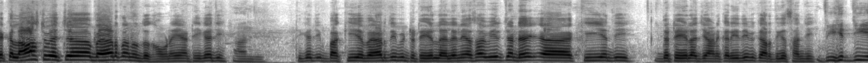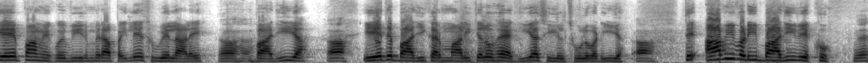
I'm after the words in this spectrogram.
ਇੱਕ ਲਾਸਟ ਵਿੱਚ ਬੈੜ ਤੁਹਾਨੂੰ ਦਿਖਾਉਣੇ ਆ ਠੀਕ ਹੈ ਜੀ? ਹਾਂਜੀ। ਠੀਕ ਹੈ ਜੀ ਬਾਕੀ ਇਹ ਬੈੜ ਦੀ ਵੀ ਡਿਟੇਲ ਲੈ ਲੈਣੇ ਆ ਸਾ ਵੀਰ ਝੰਡੇ ਅਹ, ਕੀ ਇਹਦੀ ਡਿਟੇਲ ਆ ਜਾਣਕਾਰੀ ਇਹਦੀ ਵੀ ਕਰ ਦਈਏ ਸਾਂਝੀ। ਵੀਰ ਜੀ ਇਹ ਭਾਵੇਂ ਕੋਈ ਵੀਰ ਮੇਰਾ ਪਹਿਲੇ ਸੂਏ ਲਾਲੇ ਆਹ ਬਾਜੀ ਆ। ਆਹ। ਇਹ ਤੇ ਬਾਜੀ ਕਰਮ ਵਾਲੀ ਚਲੋ ਹੈਗੀ ਆ ਸੀਲ ਸੂਲ ਵੜੀ ਆ। ਆਹ। ਤੇ ਆ ਵੀ ਬੜੀ ਬਾਜੀ ਵੇਖੋ। ਨੇ,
